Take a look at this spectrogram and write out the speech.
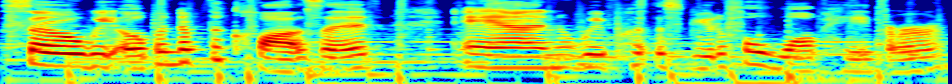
So we opened up the closet and we put this beautiful wallpaper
